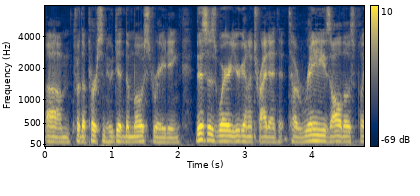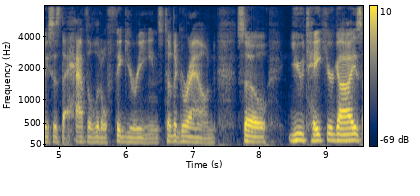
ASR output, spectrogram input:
um, for the person who did the most rating. This is where you're going to try to to raze all those places that have the little figurines to the ground. So you take your guys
